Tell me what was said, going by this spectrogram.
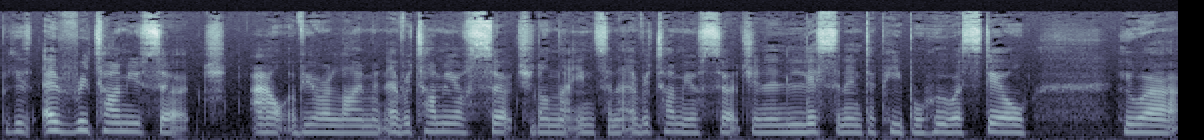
Because every time you search out of your alignment, every time you're searching on that internet, every time you're searching and listening to people who are still, who are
